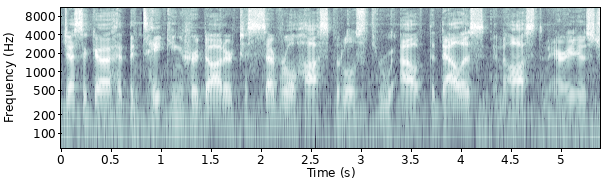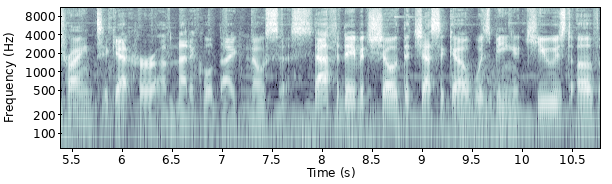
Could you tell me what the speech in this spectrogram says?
Jessica had been taking her daughter to several hospitals throughout the Dallas and Austin areas trying to get her a medical diagnosis. The affidavit showed that Jessica was being accused of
